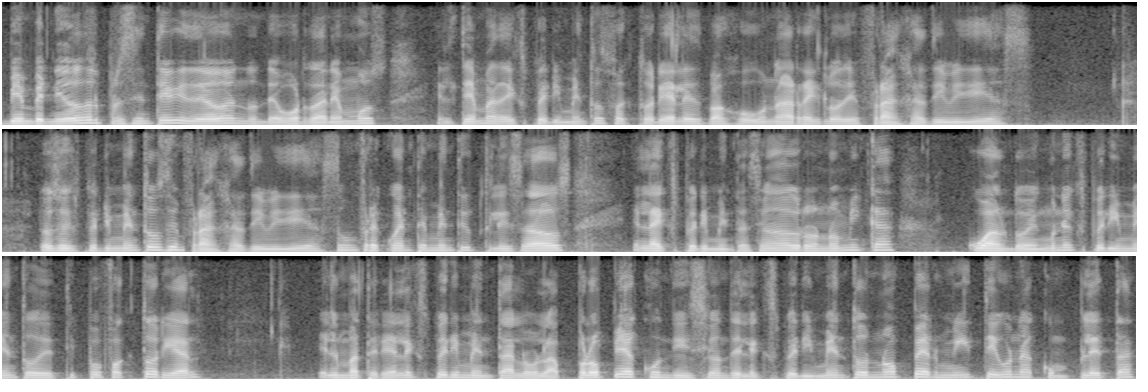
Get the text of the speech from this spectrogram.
Bienvenidos al presente video en donde abordaremos el tema de experimentos factoriales bajo un arreglo de franjas divididas. Los experimentos de franjas divididas son frecuentemente utilizados en la experimentación agronómica cuando en un experimento de tipo factorial el material experimental o la propia condición del experimento no permite una completa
